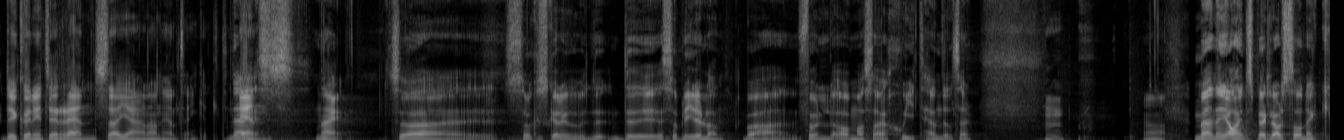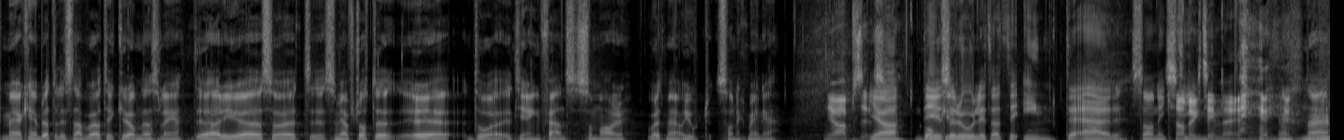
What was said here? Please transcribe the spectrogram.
du kunde inte rensa hjärnan helt enkelt. Nej. Ens. Nej. Så, så, ska det, det, så blir det ibland. Bara full av massa skithändelser. Hmm. Ja. Men jag har inte spelat klart Sonic, men jag kan ju berätta lite snabbt vad jag tycker om den så länge. Det här är ju alltså ett, som jag förstått det då ett gäng fans som har varit med och gjort Sonic Mania. Ja, precis. ja, det är ju Och- så roligt att det inte är Sonic, Sonic Team. Team, nej. Nej,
